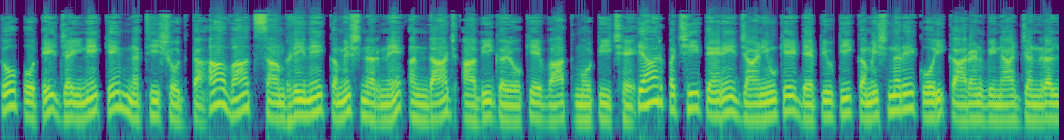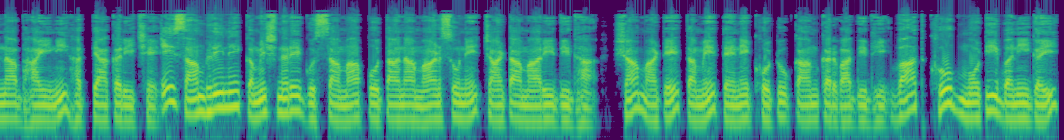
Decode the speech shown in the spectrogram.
તો પોતે જઈને કેમ નથી શોધતા? આ વાત સાંભળીને કમિશનરને અંદાજ આવી ગયો કે વાત મોટી છે. ત્યાર પછી તેણે જાણ્યું કે ડેપ્યુટી કમિશનરે કોઈ કારણ વિના જનરલના ભાઈની હત્યા કરી છે. એ સાંભળીને કમિશનરે ગુસ્સામાં પોતાના માણસોને ચાંટા મારી દીધા. શા માટે તમે તેને ખોટું કામ કરવા દીધી? વાત ખૂબ મોટી બની ગઈ.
